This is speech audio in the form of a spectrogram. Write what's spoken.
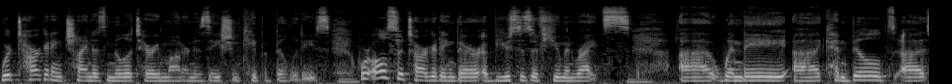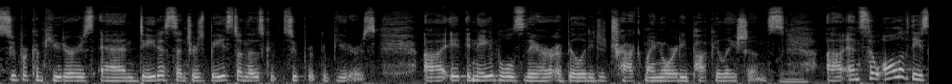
We're targeting China's military modernization capabilities. Mm. We're also targeting their abuses of human rights. Mm. Uh, when they uh, can build uh, supercomputers and data centers based on those supercomputers, uh, it enables their ability to track minority populations. Mm. and so all of these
